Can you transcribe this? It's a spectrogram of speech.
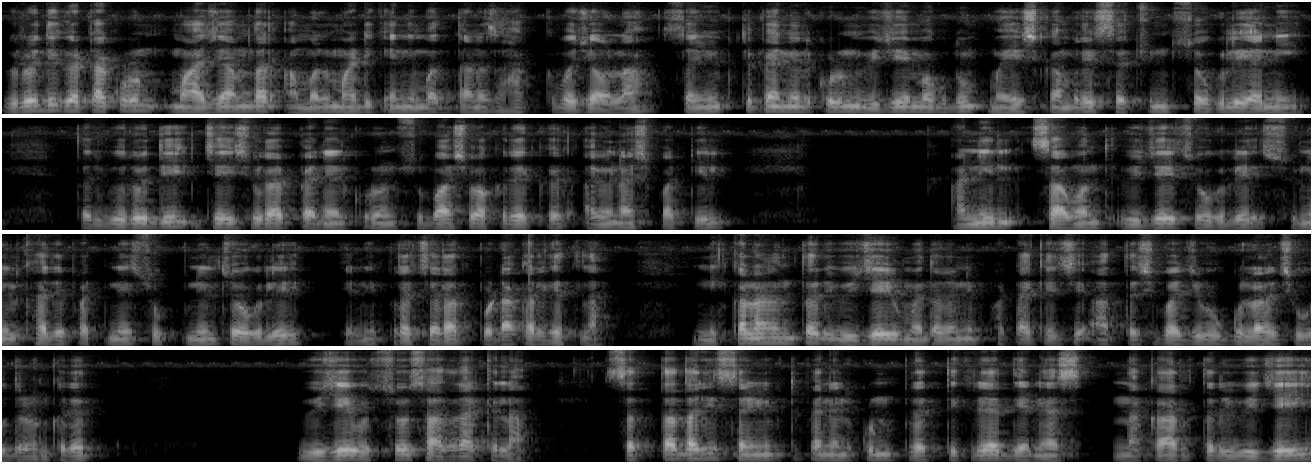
विरोधी गटाकडून माजी आमदार अमल महाडिक यांनी मतदानाचा हक्क बजावला. संयुक्त पॅनेलकडून विजय मगदूम महेश कांबरे सचिन चौगले यांनी तर विरोधी जयशिवराय पॅनेलकडून सुभाष वाकरेकर अविनाश पाटील अनिल सावंत विजय चौगले सुनील खारेपाटणे स्वप्नील चौगले यांनी प्रचारात पुढाकार घेतला. निकालानंतर विजयी उमेदवारांनी फटाक्याची आतषबाजी व गुलालाची उधळण करत विजय उत्सव साजरा केला. सत्ताधारी संयुक्त पॅनेलकडून प्रतिक्रिया देण्यास नकार तर विजयी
